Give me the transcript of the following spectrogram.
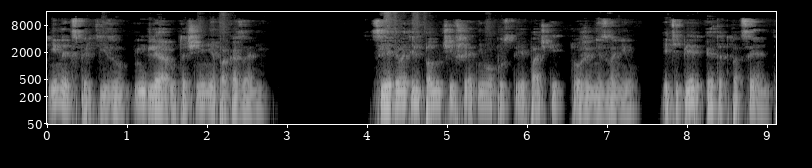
ни на экспертизу, ни для уточнения показаний. Следователь, получивший от него пустые пачки, тоже не звонил. И теперь этот пациент.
